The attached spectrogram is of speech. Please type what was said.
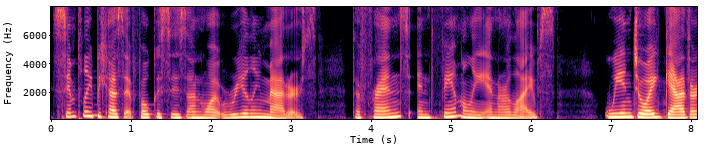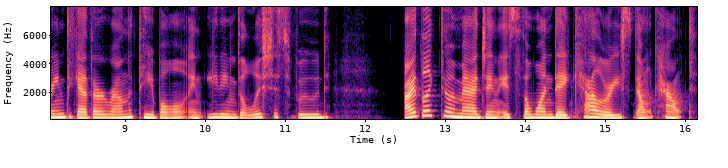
simply because it focuses on what really matters the friends and family in our lives. We enjoy gathering together around the table and eating delicious food. I'd like to imagine it's the one day calories don't count.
